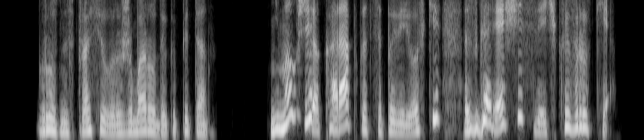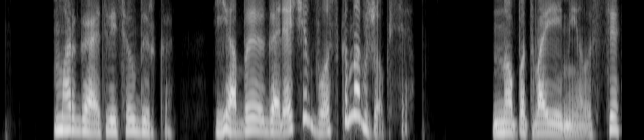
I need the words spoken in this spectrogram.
— грозно спросил рыжебородый капитан. «Не мог же я карабкаться по веревке с горящей свечкой в руке?» Моргая, ответил Дырка. «Я бы горячим воском обжегся. «Но, по твоей милости,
